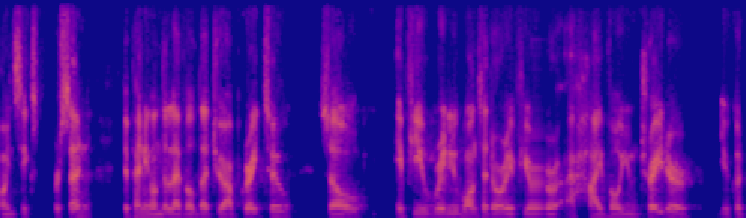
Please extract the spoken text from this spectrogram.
0.6%, depending on the level that you upgrade to. So, if you really wanted, or if you're a high volume trader, you could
